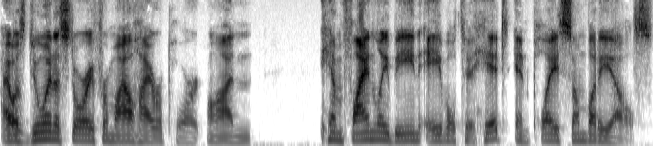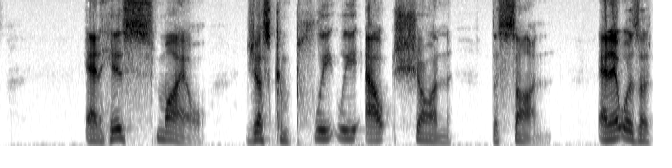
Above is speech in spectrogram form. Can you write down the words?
I was doing a story for Mile High Report on him finally being able to hit and play somebody else. And his smile just completely outshone the sun. And it was a,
